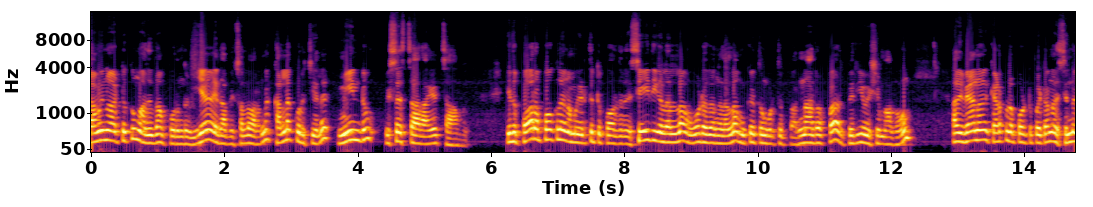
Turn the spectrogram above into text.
தமிழ்நாட்டுக்கும் அதுதான் பொருந்தும். ஏன் இதை அப்படி சொல்ல வரேன்னா கள்ளக்குறிச்சியில் மீண்டும் விஷச்சாராய சாவு. இது போகிற போக்கில் நம்ம எடுத்துகிட்டு போகிறது செய்திகள் எல்லாம் ஊடகங்கள் எல்லாம் முக்கியத்துவம் கொடுத்து பண்ணான்றப்ப அது பெரிய விஷயமாகவும் அது வேணாம்னு கிடப்பில் போட்டு போயிட்டாலும் அது சின்ன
